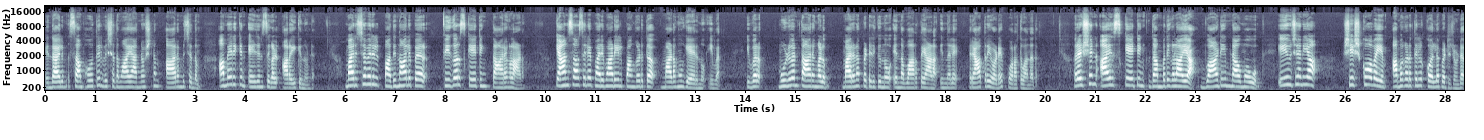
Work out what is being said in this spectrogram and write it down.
എന്തായാലും സംഭവത്തിൽ വിശദമായ അന്വേഷണം ആരംഭിച്ചെന്നും അമേരിക്കൻ ഏജൻസികൾ അറിയിക്കുന്നുണ്ട്. മരിച്ചവരിൽ പതിനാല് പേർ ഫിഗർ സ്കേറ്റിംഗ് താരങ്ങളാണ്. കാൻസാസിലെ പരിപാടിയിൽ പങ്കെടുത്ത് മടങ്ങുകയായിരുന്നു ഇവർ. ഇവർ മുഴുവൻ താരങ്ങളും മരണപ്പെട്ടിരിക്കുന്നു എന്ന വാർത്തയാണ് ഇന്നലെ രാത്രിയോടെ പുറത്തു വന്നത്. റഷ്യൻ ഐസ് സ്കേറ്റിംഗ് ദമ്പതികളായ വാഡിം നൗമോവും ഈവ്ജനിയ ഷിഷ്കോവയും അപകടത്തിൽ കൊല്ലപ്പെട്ടിട്ടുണ്ട്.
